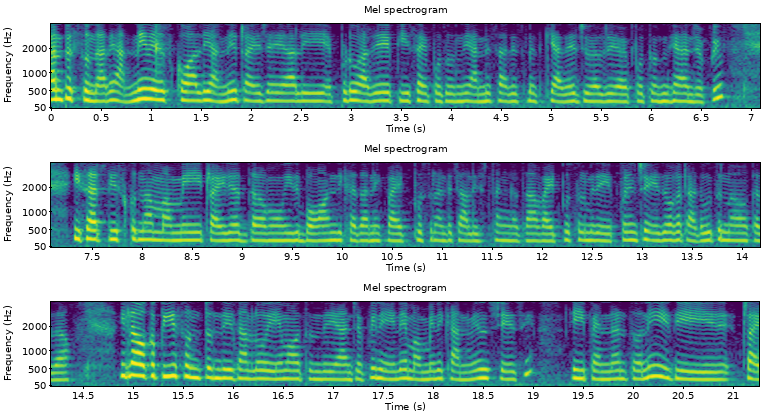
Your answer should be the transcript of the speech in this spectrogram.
అనిపిస్తుంది. అదే అన్నీ వేసుకోవాలి అన్నీ ట్రై చేయాలి ఎప్పుడు అదే పీస్ అయిపోతుంది అన్ని సారీస్ మీదకి అదే జ్యువెలరీ అయిపోతుంది అని చెప్పి ఈసారి తీసుకుందాం మమ్మీ ట్రై చేద్దాము ఇది బాగుంది కదా నీకు వైట్ పూసలు అంటే చాలా ఇష్టం కదా వైట్ పూసల మీద ఎప్పటి నుంచో ఏదో ఒకటి అడుగుతున్నావు కదా ఇలా ఒక పీస్ ఉంటుంది దానిలో ఏమవుతుంది అని చెప్పి నేనే మమ్మీని కన్విన్స్ చేసి ఈ పెండెంట్తో ఇది ట్రై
